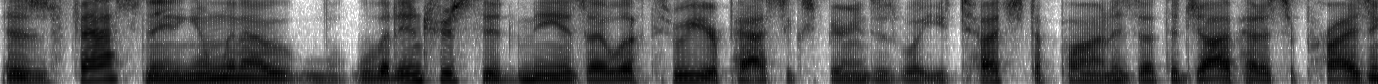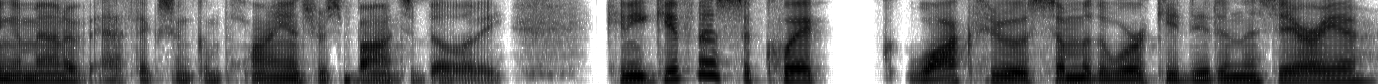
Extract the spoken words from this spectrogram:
it was fascinating. And when I, what interested me as I looked through your past experiences, what you touched upon is that the job had a surprising amount of ethics and compliance responsibility. Can you give us a quick walkthrough of some of the work you did in this area?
